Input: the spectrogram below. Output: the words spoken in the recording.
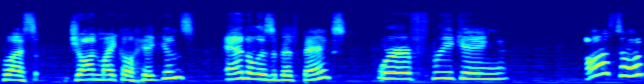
plus John Michael Higgins and Elizabeth Banks were freaking awesome.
